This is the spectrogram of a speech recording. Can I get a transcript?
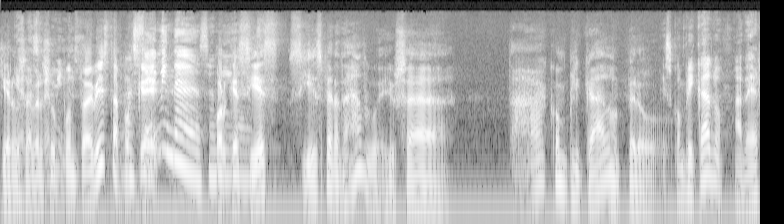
quiero saber su punto de vista, Las porque, féminas, porque si es, si es verdad, güey, o sea, está complicado, pero es complicado. A ver,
